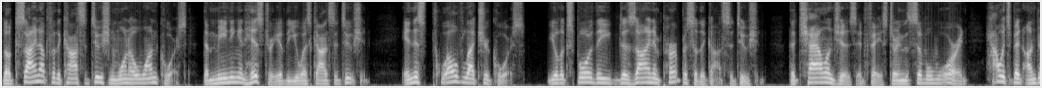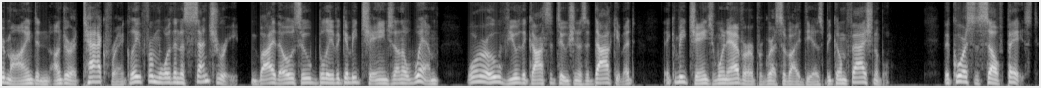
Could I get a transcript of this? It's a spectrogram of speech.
Look, sign up for the Constitution 101 course, The Meaning and History of the U.S. Constitution. In this 12 lecture course, you'll explore the design and purpose of the Constitution, the challenges it faced during the Civil War, and how it's been undermined and under attack, frankly, for more than a century by those who believe it can be changed on a whim or who view the Constitution as a document that can be changed whenever progressive ideas become fashionable. The course is self paced,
